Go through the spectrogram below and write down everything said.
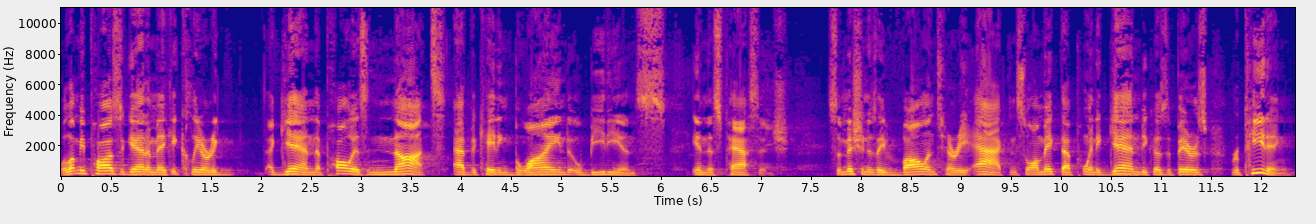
Well, let me pause again and make it clear again that Paul is not advocating blind obedience in this passage. Submission is a voluntary act, and so I'll make that point again because it bears repeating.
